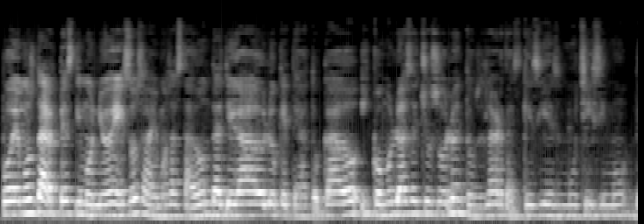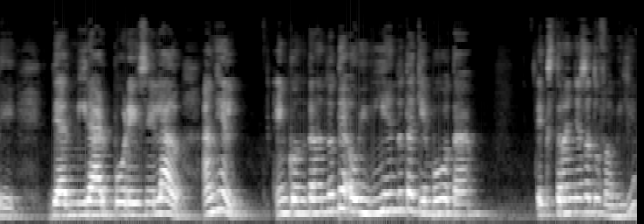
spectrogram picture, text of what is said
podemos dar testimonio de eso, sabemos hasta dónde has llegado, lo que te ha tocado y cómo lo has hecho solo, entonces la verdad es que sí es muchísimo de, de admirar por ese lado. Ángel, encontrándote o viviéndote aquí en Bogotá, ¿extrañas a tu familia?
